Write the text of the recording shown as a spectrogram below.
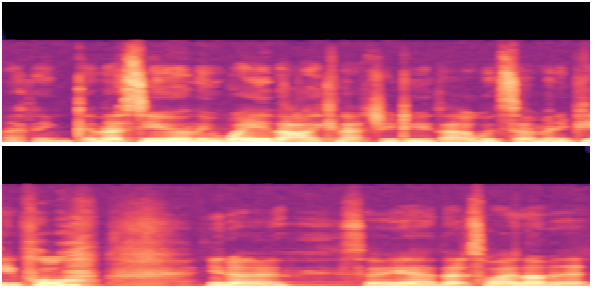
I think. And that's the only way that I can actually do that with so many people, you know. So yeah, that's why I love it.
